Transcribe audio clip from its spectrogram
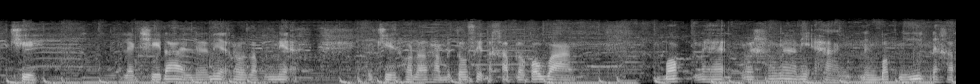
โอเคแหลกใช้ได้เลยนะเนี่ยโทรศัพท์พวกเนี้ยโอเคพอเราทำเป็นต๊ะเสร็จนะครับเราก็วางบล็อกนะฮะไว้ข้างหน้านี้ห่างหนึ่งบล็อกนี้นะครับ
